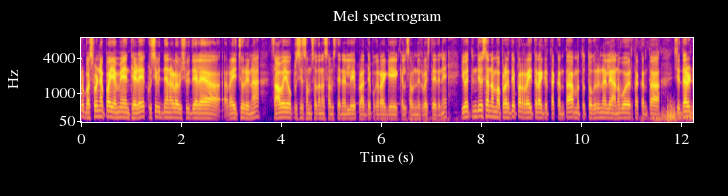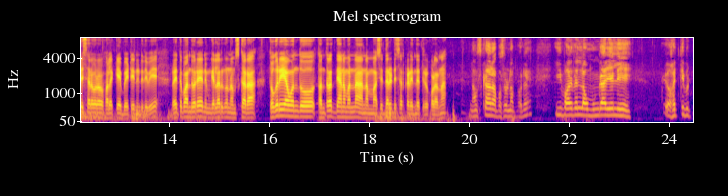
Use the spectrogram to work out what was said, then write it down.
ಹೆಸರು ಬಸವಣ್ಣಪ್ಪ ಎಂ ಎ ಅಂತೇಳಿ ಕೃಷಿ ವಿಜ್ಞಾನಗಳ ವಿಶ್ವವಿದ್ಯಾಲಯ ರಾಯಚೂರಿನ ಸಾವಯವ ಕೃಷಿ ಸಂಶೋಧನಾ ಸಂಸ್ಥೆಯಲ್ಲಿ ಪ್ರಾಧ್ಯಾಪಕರಾಗಿ ಕೆಲಸವನ್ನು ನಿರ್ವಹಿಸ್ತಾ ಇದ್ದೀನಿ. ಇವತ್ತಿನ ದಿವಸ ನಮ್ಮ ಪ್ರಗತಿಪರ ರೈತರಾಗಿರ್ತಕ್ಕಂಥ ಮತ್ತು ತೊಗರಿನಲ್ಲಿ ಅನುಭವ ಇರತಕ್ಕಂಥ ಸಿದ್ಧಾರೆಡ್ಡಿ ಸರ್ ಅವರ ಹೊಲಕ್ಕೆ ಭೇಟಿ ನೀಡಿದ್ದೀವಿ. ರೈತ ಬಾಂಧವರೇ, ನಿಮಗೆಲ್ಲರಿಗೂ ನಮಸ್ಕಾರ. ತೊಗರಿಯ ಒಂದು ತಂತ್ರಜ್ಞಾನವನ್ನು ನಮ್ಮ ಸಿದ್ಧಾರೆಡ್ಡಿ ಸರ್ ಕಡೆಯಿಂದ ತಿಳ್ಕೊಳ್ಳೋಣ. ನಮಸ್ಕಾರ ಬಸವಣ್ಣಪ್ಪರೇ ಈ ಭಾಗದಲ್ಲಿ ನಾವು ಮುಂಗಾರಿಯಲ್ಲಿ ಹತ್ತಿ ಬಿಟ್ಟ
